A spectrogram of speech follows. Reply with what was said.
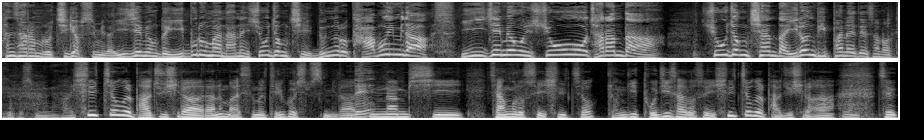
한 사람으로 지겹습니다. 이재명도 입으로만 하는 쇼 정치 눈으로 다 보입니다. 이재명은 쇼 잘한다. 쇼 정치한다 이런 비판에 대해서는 어떻게 보십니까? 아, 실적을 봐주시라라는 말씀을 드리고 싶습니다. 네. 성남시장으로서의 실적, 경기도지사로서의 실적을 봐주시라. 네. 즉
